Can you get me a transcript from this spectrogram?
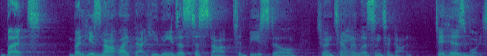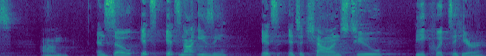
But but he's not like that. He needs us to stop, to be still, to intently listen to God, to his voice. Um, and so it's, it's not easy. It's, it's a challenge to be quick to hear,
